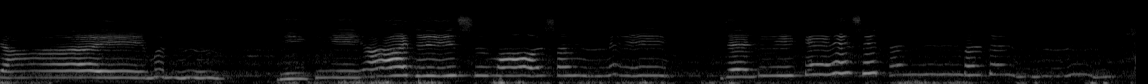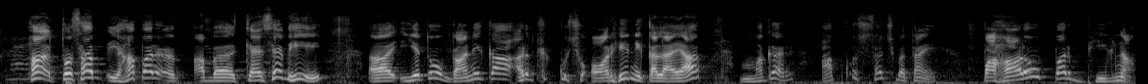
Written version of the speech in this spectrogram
जाए मन। भीगे आज इस मौसम में जली कैसे तन बदन। हाँ तो साहब यहाँ पर अब कैसे भी आ, ये तो गाने का अर्थ कुछ और ही निकल आया मगर आपको सच बताएँ पहाड़ों पर भीगना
